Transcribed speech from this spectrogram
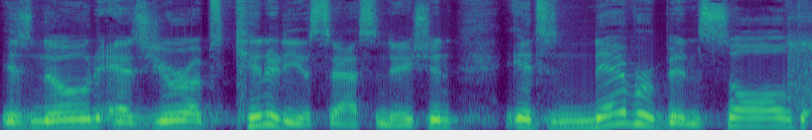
is known as Europe's Kennedy assassination. It's never been solved.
